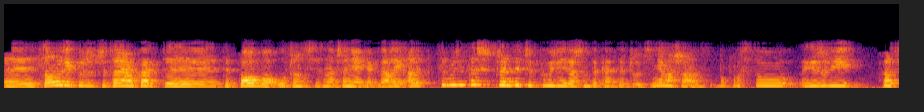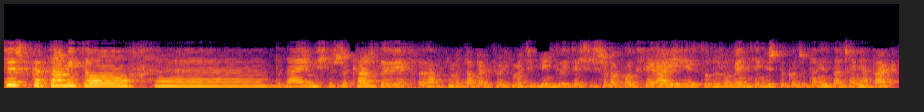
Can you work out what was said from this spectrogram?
E, Są ludzie, którzy czytają karty typowo, ucząc się znaczenia i tak dalej, ale ci ludzie też prędzej czy później zaczną te karty czuć. Nie ma szans. Po prostu, jeżeli pracujesz z kartami, to e, wydaje mi się, że każdy jest na takim etapie, w którymś momencie, gdzie intuicja się szeroko otwiera i jest tu dużo więcej niż tylko czytanie znaczenia, tak?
